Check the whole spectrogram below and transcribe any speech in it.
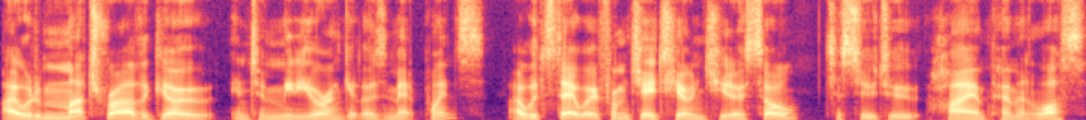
I would much rather go into Meteora and get those MET points. I would stay away from JTO and Sol just due to high and permanent loss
